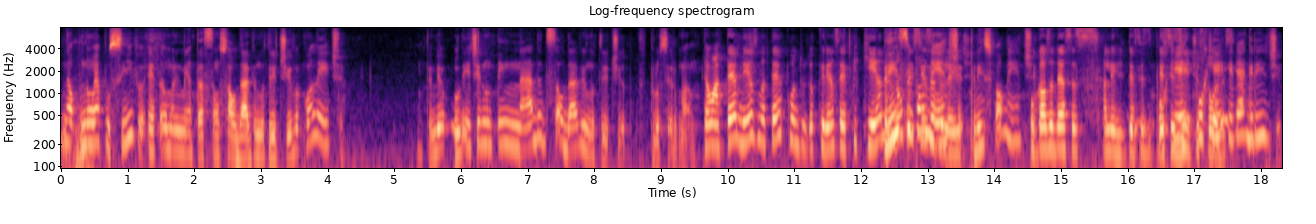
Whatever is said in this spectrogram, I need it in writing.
Não, não é possível é ter uma alimentação saudável e nutritiva com leite. Entendeu? O leite ele não tem nada de saudável e nutritivo para o ser humano. Então, até mesmo até quando a criança é pequena, não precisa do leite. Principalmente. Por causa dessas desses, porque, desses porque todos. ele agride.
